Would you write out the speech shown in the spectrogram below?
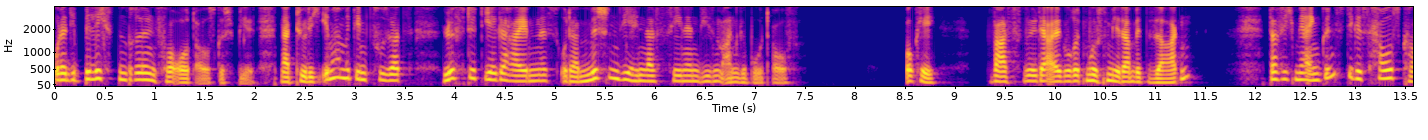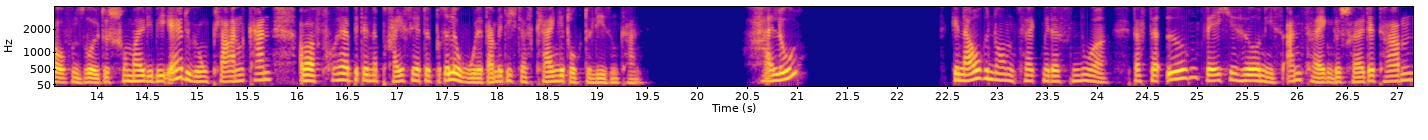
oder die billigsten Brillen vor Ort ausgespielt. Natürlich immer mit dem Zusatz, lüftet ihr Geheimnis oder mischen die Hinderszene in diesem Angebot auf. Okay, was will der Algorithmus mir damit sagen? Dass ich mir ein günstiges Haus kaufen sollte, schon mal die Beerdigung planen kann, aber vorher bitte eine preiswerte Brille hole, damit ich das Kleingedruckte lesen kann. Hallo? Genau genommen zeigt mir das nur, dass da irgendwelche Hirnis Anzeigen geschaltet haben,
